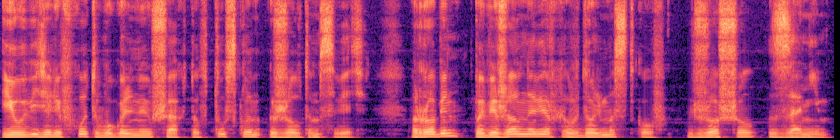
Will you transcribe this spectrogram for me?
и увидели вход в угольную шахту в тусклом желтом свете. Робин побежал наверх вдоль мостков, Джош шел за ним.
